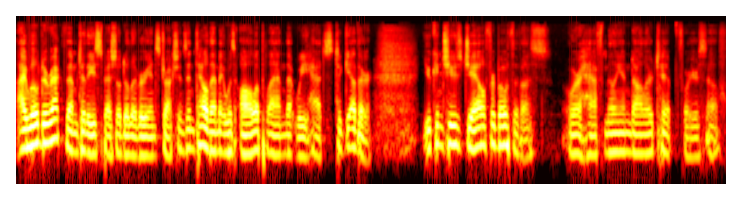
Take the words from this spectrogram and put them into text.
I will direct them to these special delivery instructions and tell them it was all a plan that we hatched together. You can choose jail for both of us or a half million dollar tip for yourself.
